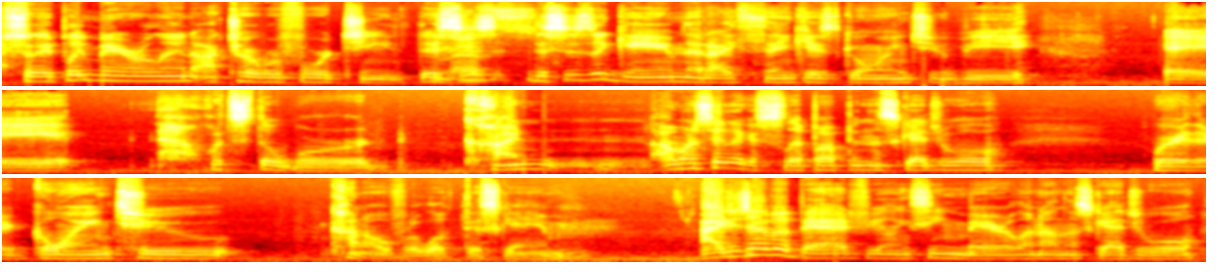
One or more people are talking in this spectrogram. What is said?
So they play Maryland October fourteenth. This is this is a game that I think is going to be a what's the word kind I want to say like a slip up in the schedule where they're going to kind of overlook this game. I just have a bad feeling seeing Maryland on the schedule.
